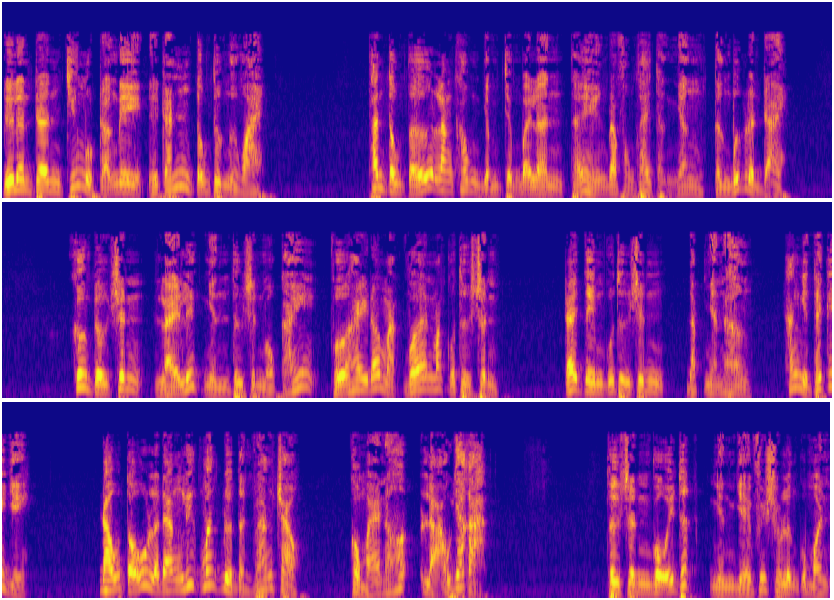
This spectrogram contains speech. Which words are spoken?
đi lên trên chiến một trận đi để tránh tổn thương người ngoài. Thanh tùng tử lăng không dậm chân bay lên, thể hiện ra phong thái thần nhân, từng bước lên trời. Khương trường sinh lại liếc nhìn thư sinh một cái, vừa hay đối mặt với ánh mắt của thư sinh. Trái tim của thư sinh đập nhanh hơn, hắn nhìn thấy cái gì? Đạo tổ là đang liếc mắt đưa tình với hắn sao? Con mẹ nó, lão giác à? Thư sinh vô ý thích nhìn về phía sau lưng của mình.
